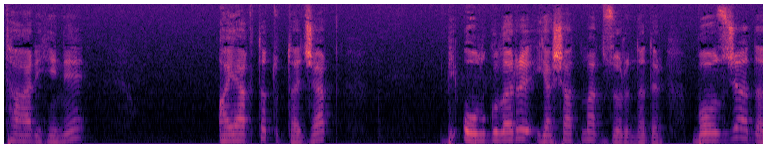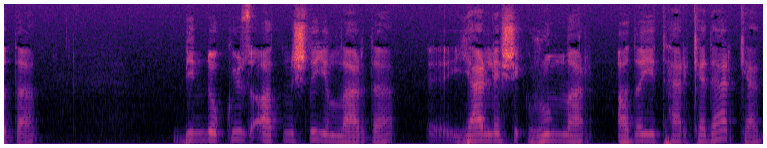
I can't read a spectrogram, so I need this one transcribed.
tarihini ayakta tutacak bir olguları yaşatmak zorundadır. Bozcaada'da 1960'lı yıllarda e, yerleşik Rumlar adayı terk ederken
